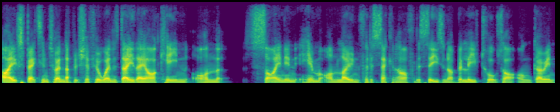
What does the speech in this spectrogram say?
I expect him to end up at Sheffield Wednesday. They are keen on signing him on loan for the second half of the season. I believe talks are ongoing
